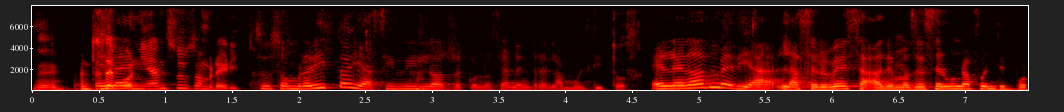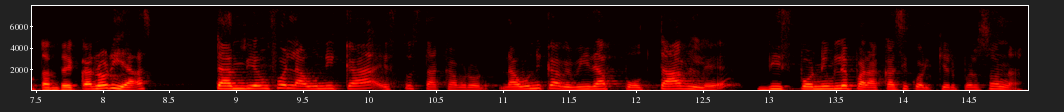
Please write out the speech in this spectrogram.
Entonces En se la- ponían su sombrerito. su sombrerito y así los reconocían entre la multitud. En la Edad Media, la cerveza, además de ser una fuente importante de calorías, también fue la única, esto está cabrón, la única bebida potable disponible para casi cualquier persona.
